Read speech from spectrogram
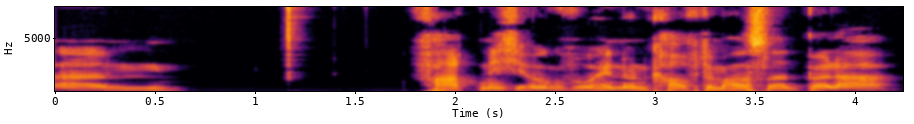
Ähm, fahrt nicht irgendwo hin und kauft im Ausland Böller.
